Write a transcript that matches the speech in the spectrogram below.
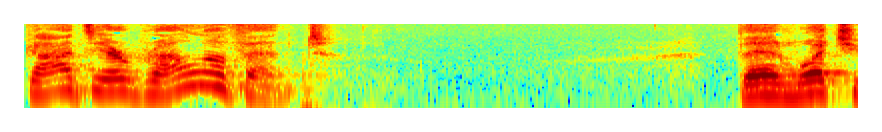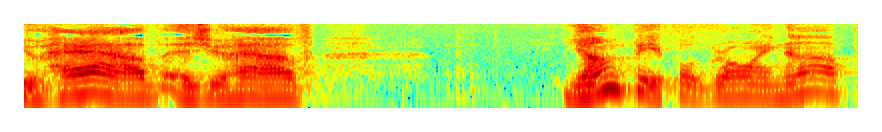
God's irrelevant then what you have is you have young people growing up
